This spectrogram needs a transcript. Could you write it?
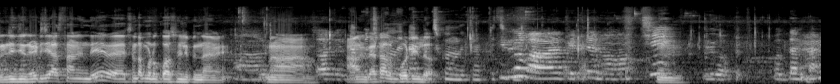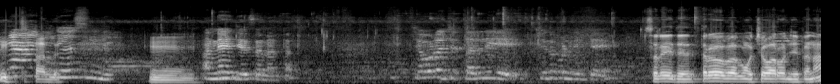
రెడీ రెడీ చేస్తానంది చింతపండు కోసం వెళ్ళిపోయింది ఆమె. ఆ, ఆమె పెట్టాలి పోటీలో. సరే అయితే తర్వాత భాగం వచ్చే వారం అని చెప్పానా?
